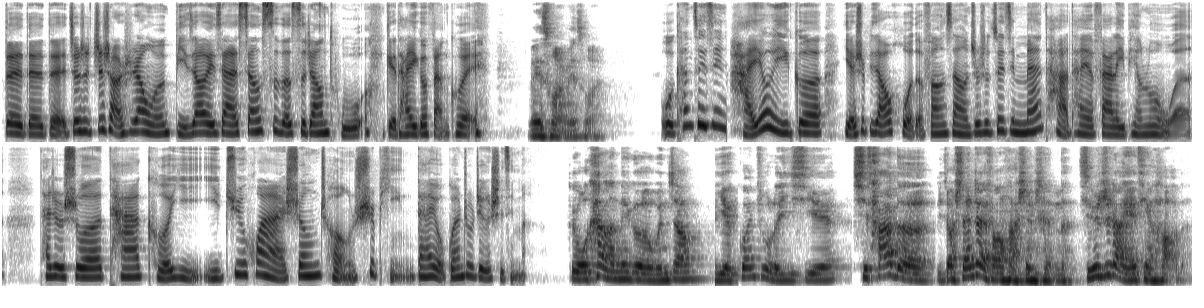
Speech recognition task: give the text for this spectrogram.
对对对，就是至少是让我们比较一下相似的四张图，给他一个反馈。没错没错。我看最近还有一个也是比较火的方向，就是最近 Meta 他也发了一篇论文。他就说，它可以一句话生成视频。大家有关注这个事情吗？对，我看了那个文章，也关注了一些其他的比较山寨方法生成的，其实质量也挺好的。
